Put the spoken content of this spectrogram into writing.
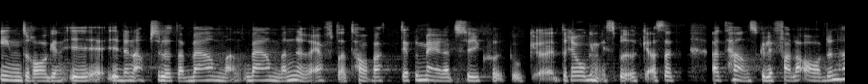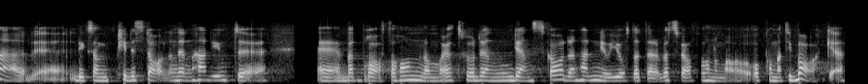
indragen i, i den absoluta värmen, värmen nu efter att ha varit deprimerad, psyksjuk och eh, drogmissbrukare. Så att, att han skulle falla av den här eh, liksom, piedestalen, den hade ju inte eh, varit bra för honom och jag tror den, den skadan hade nog gjort att det hade varit svårt för honom att, att komma tillbaka.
